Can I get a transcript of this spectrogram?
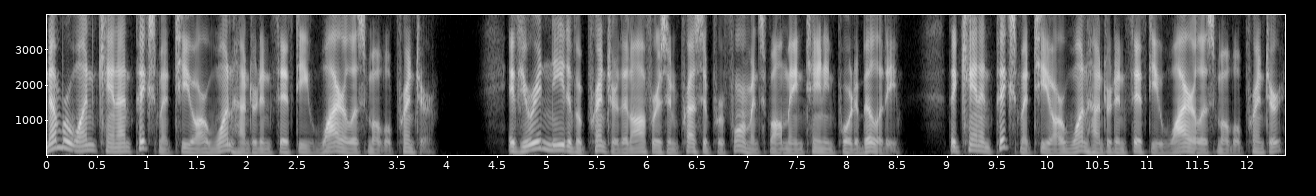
Number 1 Canon PIXMA TR150 Wireless Mobile Printer. If you're in need of a printer that offers impressive performance while maintaining portability, the Canon PIXMA TR150 Wireless Mobile Printer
